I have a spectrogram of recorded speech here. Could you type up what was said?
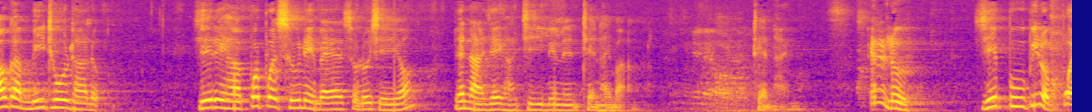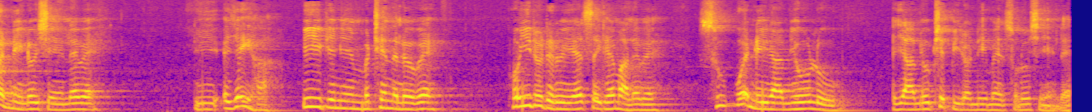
အောက်ကမီးထိုးထားလို့ရေတွေဟာပွက်ပွက်ဆူးနေမယ်ဆိုလို့ရှိရင်ရောမျက်နာရိပ်ဟာကြည်လင်းလင်းထင်နိုင်မှာ ထင်နိုင်မှာအဲ့ဒါလို့ရေပူပြီးတော့ပွက်နေလို့ရှိရင်လည်းပဲဒီအရိပ်ဟာပြီးပြင်းပြင်းမထင်တယ်လို့ပဲဘုန်းကြီးတို့တွေရဲ့စိတ်ထဲမှာလည်းပဲစူပွက်နေတာမျိုးလို့အရာမျိုးဖြစ်ပြီးတော့နေမယ်ဆိုလို့ရှိရင်လေ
